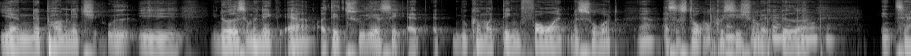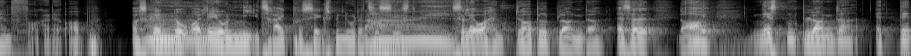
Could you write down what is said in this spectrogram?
Jan Nepomnic ud i, i noget, som han ikke er. Og det er tydeligt at se, at, at nu kommer Ding foran med sort. Ja. Altså står okay, positionelt okay, bedre, okay, okay. indtil han fucker det op. Og skal nå at lave ni træk på 6 minutter til sidst. Nej. Så laver han dobbelt blunder. Altså, Nå. næsten blunder af den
